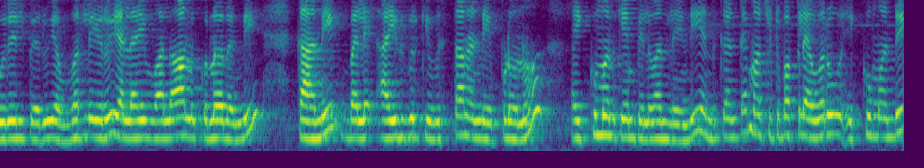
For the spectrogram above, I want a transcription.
ఊరు వెళ్ళిపోయారు. ఎవరు లేరు ఎలా ఇవ్వాలా అనుకున్నారండి. కానీ భలే ఐదుగురికి ఇస్తానండి ఎప్పుడూను. ఎక్కువ మందికి ఏం పిలవనులేండి. ఎందుకంటే మా చుట్టుపక్కల ఎవరు ఎక్కువ మంది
